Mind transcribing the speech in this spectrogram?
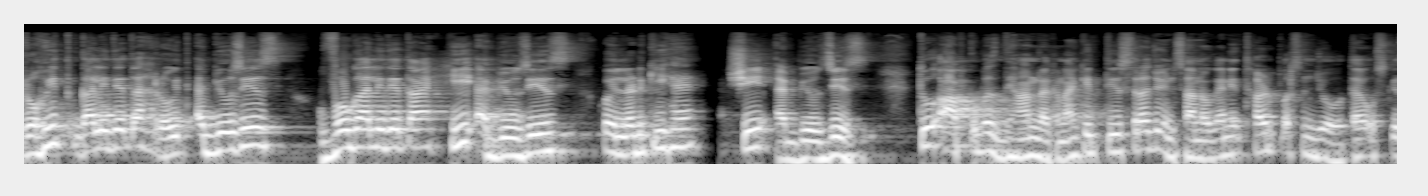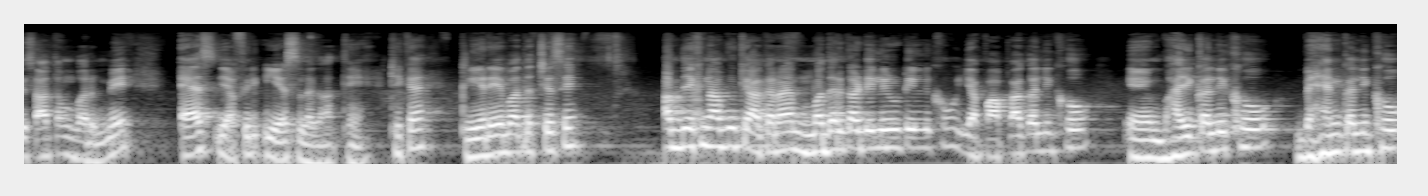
रोहित गाली देता है, रोहित अब्यूजेज वो गाली देता है ही अब्यूजेज कोई लड़की है? शी अब्यूजेज तो आपको बस ध्यान रखना कि तीसरा जो इंसान होगा, यानी थर्ड पर्सन जो होता है, उसके साथ हम वर्ब में एस या फिर ई एस लगाते हैं। ठीक है? क्लियर है बात अच्छे से? अब देखना आपको क्या करना है। मदर का डेली रूटीन लिखो या पापा का लिखो भाई का लिखो, बहन का लिखो,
